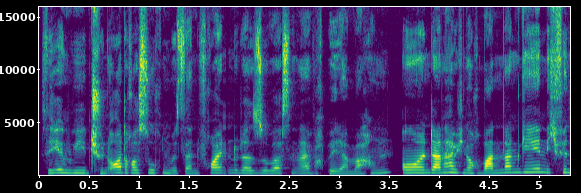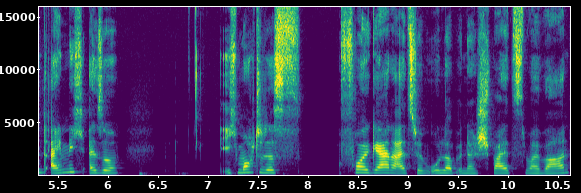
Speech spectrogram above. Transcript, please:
sich irgendwie einen schönen Ort raussuchen mit seinen Freunden oder sowas und einfach Bilder machen. Und dann habe ich noch Wandern gehen. Ich finde eigentlich, also ich mochte das voll gerne, als wir im Urlaub in der Schweiz mal waren.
